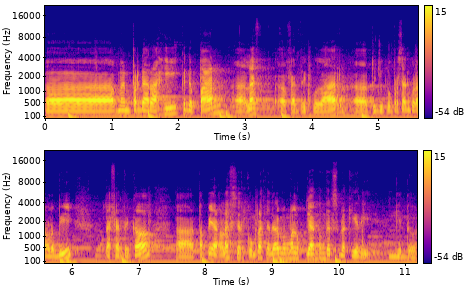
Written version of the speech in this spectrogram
eh, memperdarahi ke depan eh, left eh, ventricular eh, 70% kurang lebih left ventricle. Eh, tapi yang left circumflex adalah memeluk jantung dari sebelah kiri gitu.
